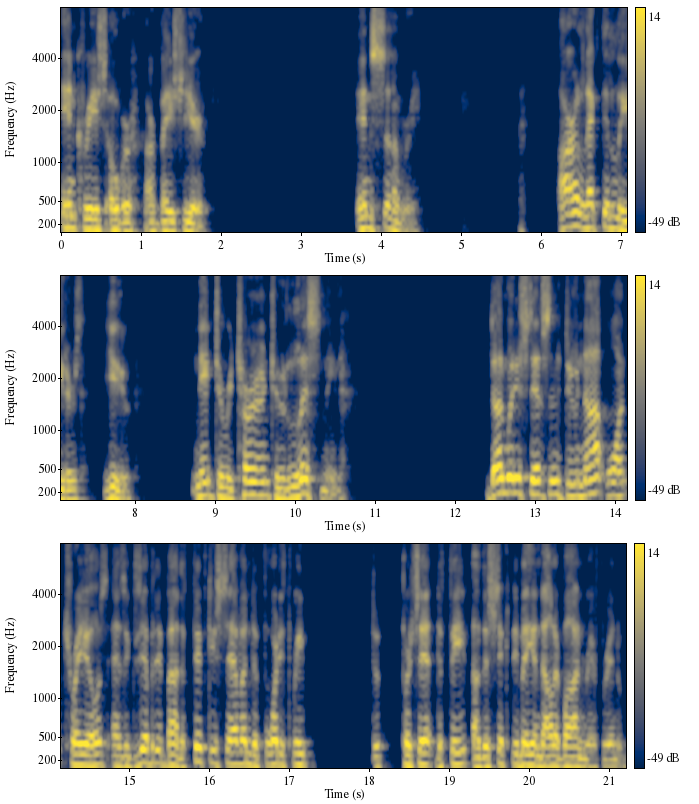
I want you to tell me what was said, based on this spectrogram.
increase over our base year. In summary, our elected leaders, you, need to return to listening. Dunwoody citizens do not want trails as exhibited by the 57 to 43 percent defeat of the $60 million bond referendum.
